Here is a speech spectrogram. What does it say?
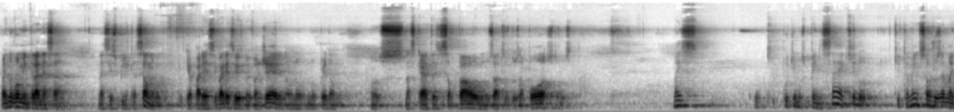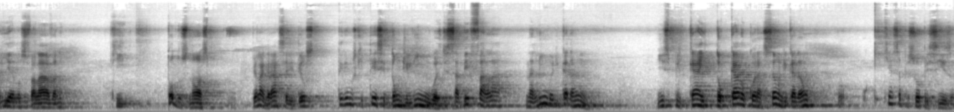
Mas não vamos entrar nessa nessa explicação, né? porque aparece várias vezes no Evangelho, no, no, no perdão, nos, nas cartas de São Paulo, nos Atos dos Apóstolos. Mas o que podíamos pensar é aquilo que também São José Maria nos falava, né? que todos nós, pela graça de Deus, teríamos que ter esse dom de línguas, de saber falar na língua de cada um e explicar e tocar o coração de cada um. O que, que essa pessoa precisa?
